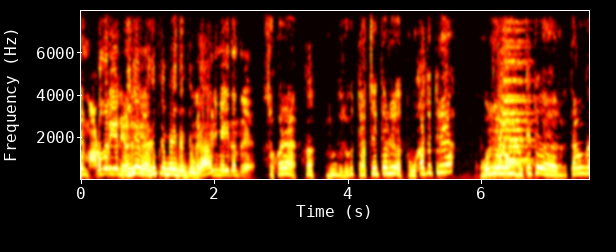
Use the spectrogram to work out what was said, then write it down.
ಏನ್ ಮಾಡೋದಾರ ಏನ್ ಈಗ ಹೇಳ್ರಿ ರಗತ್ ಕಮ್ಮಿ ಐತಂತ ಇವಾಗ? ರಗತ್ ಕಡಿಮೆ ಆಗಿದಂತ್ರಿ ಸೊಕರ ನಿಮ್ದು ರಗತ್ ಹೆಚ್ಚೈತಲ್ರಿ ತುಳ್ಕಾತೈತ್ರಿ ಕೊಡ್ರಿ ಒಂದು ಬಕೆಟ್ ರಗತ ಅವಂಗ.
